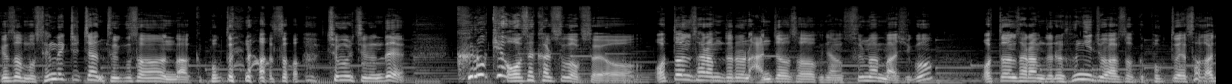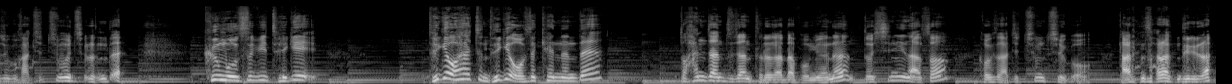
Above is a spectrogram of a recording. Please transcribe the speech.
그래서 뭐 생맥주 잔 들고선 막 그 복도에 나와서 춤을 추는데 그렇게 어색할 수가 없어요. 어떤 사람들은 앉아서 그냥 술만 마시고 어떤 사람들은 흥이 좋아서 그 복도에 서가지고 같이 춤을 추는데 그 모습이 되게 되게 하여튼 되게 어색했는데 또 한 잔 두 잔 들어가다 보면은 또 신이 나서 거기서 같이 춤추고 다른 사람들이랑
